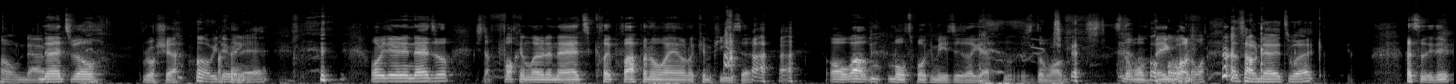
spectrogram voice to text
Oh no! Nerdsville, Russia. what are we I doing think. here? What are we doing in Nerdsville? Just a fucking load of nerds clip clapping away on a computer. oh well, multiple computers, I guess. It's the one. It's the one big Oh, one. no. That's how nerds work. That's what they do.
